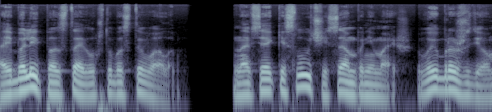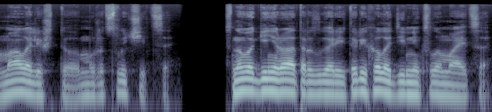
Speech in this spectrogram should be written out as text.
Айболит поставил, чтобы остывало. На всякий случай, сам понимаешь, выброс ждем, мало ли что может случиться. Снова генератор сгорит или холодильник сломается.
